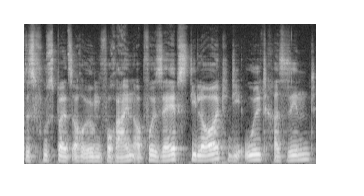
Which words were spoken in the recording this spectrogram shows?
des Fußballs auch irgendwo rein, obwohl selbst die Leute, die Ultras sind,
